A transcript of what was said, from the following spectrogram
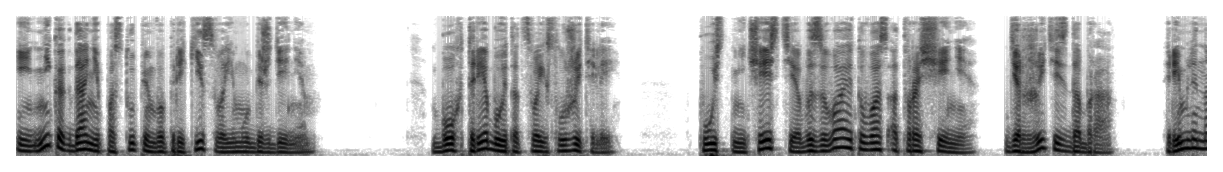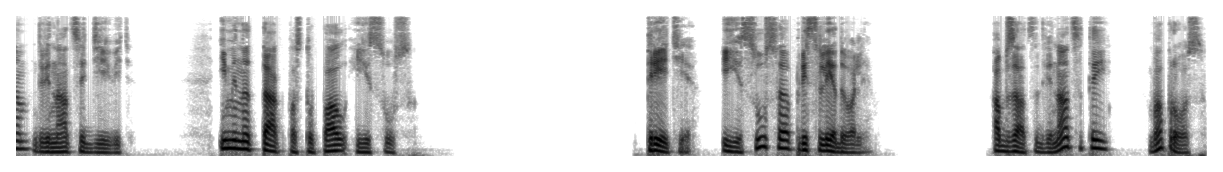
и никогда не поступим вопреки своим убеждениям. Бог требует от своих служителей Пусть нечестие вызывает у вас отвращение. Держитесь добра. Римлянам 12.9. Именно так поступал Иисус. Третье. Иисуса преследовали. Абзац 12. Вопрос.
